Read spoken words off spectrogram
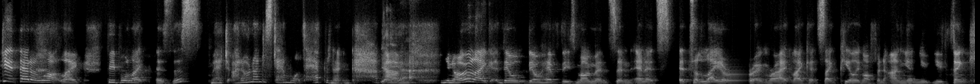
get that a lot. Like people like, is this magic? I don't understand what's happening. Yeah, um, yeah. You know, like they'll they'll have these moments, and and it's it's a layering, right? Like it's like peeling off an onion. You you think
